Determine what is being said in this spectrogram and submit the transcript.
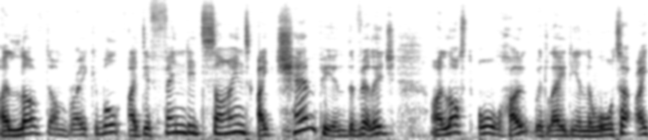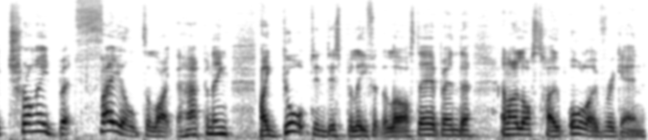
I loved Unbreakable, I defended Signs, I championed The Village, I lost all hope with Lady in the Water, I tried but failed to like The Happening, I gawped in disbelief at The Last Airbender, and I lost hope all over again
